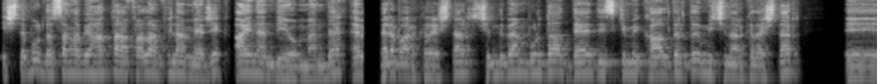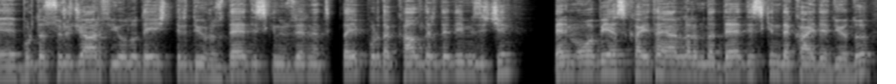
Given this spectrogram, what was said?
İşte burada sana bir hata falan filan verecek. Aynen diyorum ben de. Evet. Merhaba arkadaşlar. Şimdi ben burada D diskimi kaldırdığım için arkadaşlar eee, burada sürücü harfi yolu değiştir diyoruz. D diskin üzerine tıklayıp burada kaldır dediğimiz için benim OBS kayıt ayarlarımda D diskinde kaydediyordu.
